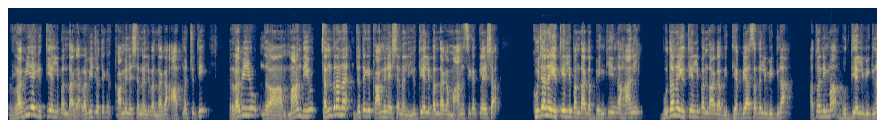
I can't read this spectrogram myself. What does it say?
ರವಿಯ ಯುತಿಯಲ್ಲಿ ಬಂದಾಗ, ರವಿ ಜೊತೆಗೆ ಕಾಂಬಿನೇಷನ್ ಅಲ್ಲಿ ಬಂದಾಗ ಆತ್ಮಚ್ಯುತಿ ರವಿಯು ಮಾಂದಿಯು ಚಂದ್ರನ ಜೊತೆಗೆ ಕಾಂಬಿನೇಷನ್ ಅಲ್ಲಿ ಯುತಿಯಲ್ಲಿ ಬಂದಾಗ ಮಾನಸಿಕ ಕ್ಲೇಶ, ಕುಜನ ಯುತಿಯಲ್ಲಿ ಬಂದಾಗ ಬೆಂಕಿಯಿಂದ ಹಾನಿ, ಬುಧನ ಯುತಿಯಲ್ಲಿ ಬಂದಾಗ ವಿದ್ಯಾಭ್ಯಾಸದಲ್ಲಿ ವಿಘ್ನ ಅಥವಾ ನಿಮ್ಮ ಬುದ್ಧಿಯಲ್ಲಿ ವಿಘ್ನ,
